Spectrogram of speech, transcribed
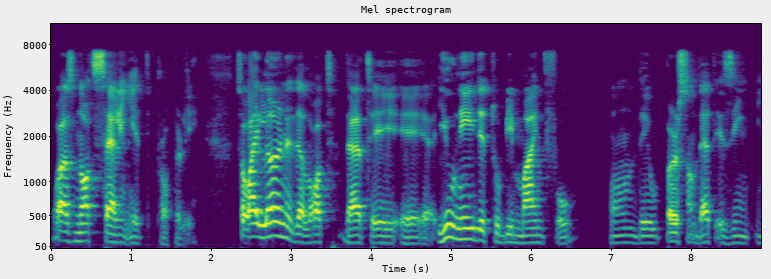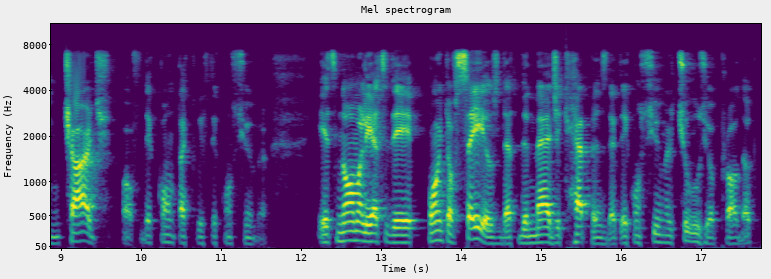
was not selling it properly. So I learned a lot that uh, uh, you needed to be mindful on the person that is in, in charge of the contact with the consumer it's normally at the point of sales that the magic happens, that the consumer chooses your product.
